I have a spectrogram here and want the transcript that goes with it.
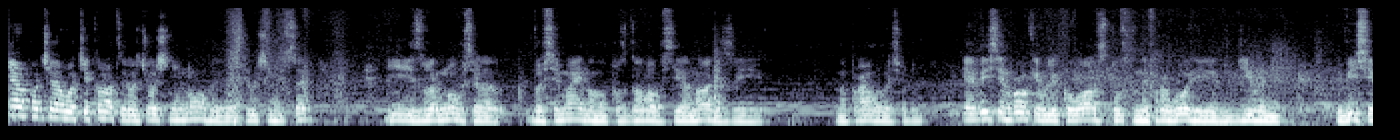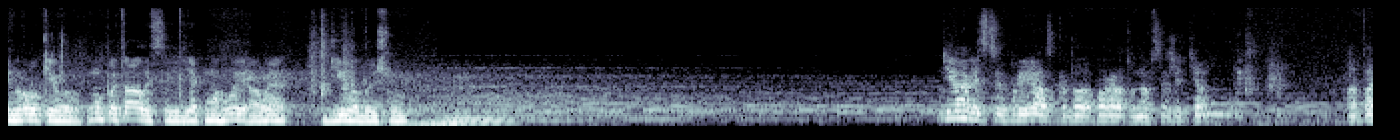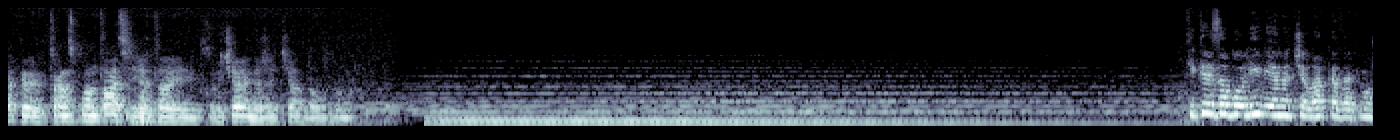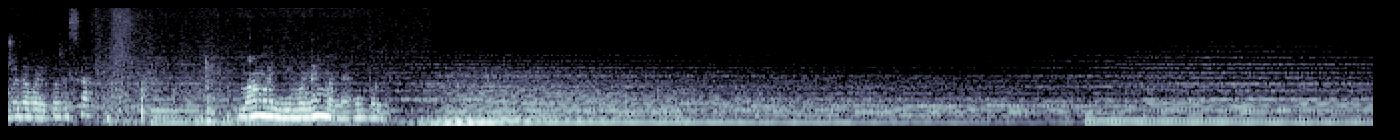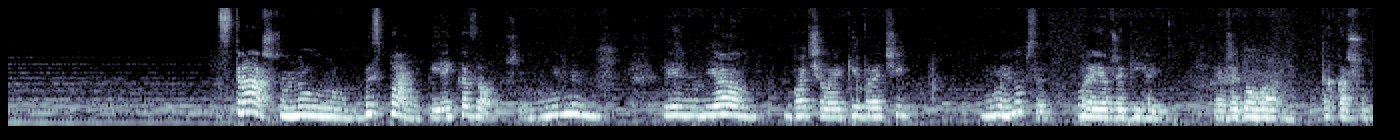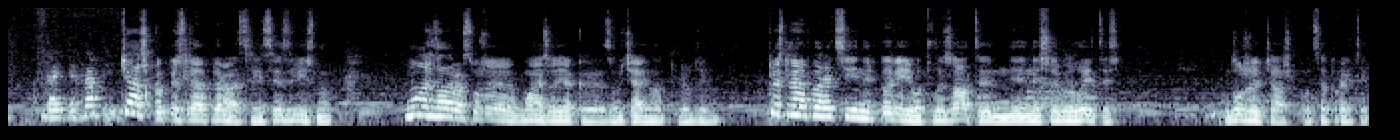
Я почав отікати, очочні ноги, очочні все. І звернувся до сімейного, поздавав всі аналізи і направили сюди. Я 8 років лікувався тут в нефрології відділенні. 8 років ну, питалися як могли, але діло дійшло. Діаліз це прив'язка до апарату на все життя. А так трансплантація та і звичайне життя бути. Тільки заболів, я почала казати, може, давай пересадку. Мама, ні, вони мене не болять. Страшно, ну без паніки, я й казала, що не- я бачила, які врачі. Думаю, ну все, добре, я вже бігаю. Я вже вдома така, що дайте граблі. Тяжко після операції, це звісно. Ну а зараз уже майже як звичайна людина. Післяопераційний період лежати, не, не шевелитись. Дуже тяжко це пройти.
